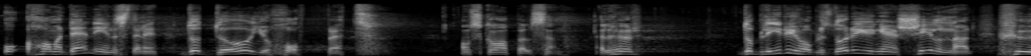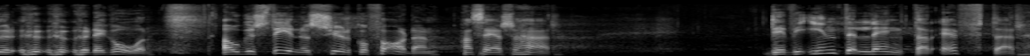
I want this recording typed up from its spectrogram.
Och har man den inställningen, då dör ju hoppet om skapelsen. Eller hur? Då blir det ju hopplöst, då är det ju ingen skillnad hur, hur, hur det går. Augustinus, kyrkofadern, han säger så här. Det vi inte längtar efter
